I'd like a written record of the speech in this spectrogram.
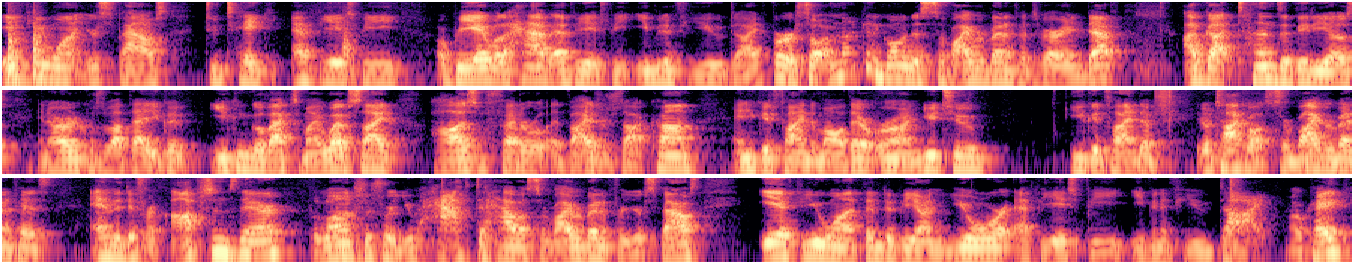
if you want your spouse to take FEHB or be able to have FEHB even if you die first. So I'm not going to go into survivor benefits very in depth. I've got tons of videos and articles about that. You could you can go back to my website, HawsFederalAdvisors.com, and you can find them all there or on YouTube. You can find them. It'll talk about survivor benefits and the different options there. But long story short, you have to have a survivor benefit for your spouse if you want them to be on your FEHB, even if you die. Okay?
